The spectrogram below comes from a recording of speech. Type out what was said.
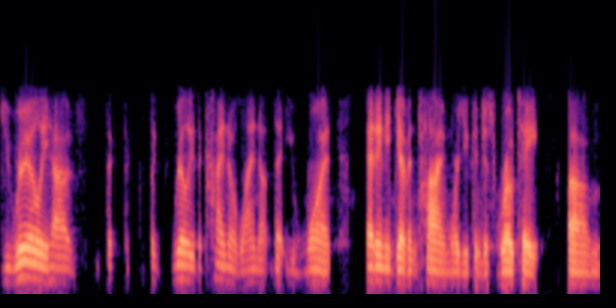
you really have the, the, the really the kind of lineup that you want at any given time where you can just rotate um,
